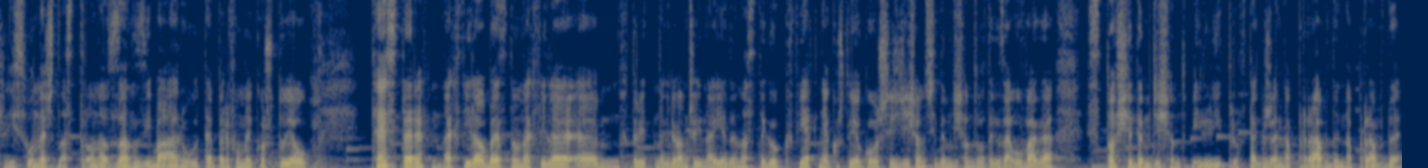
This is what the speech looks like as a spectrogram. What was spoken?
czyli słoneczna strona Zanzibaru. Te perfumy kosztują Tester na chwilę obecną, na chwilę, w której to nagrywam, czyli na 11 kwietnia, kosztuje około 60-70 zł za uwaga 170 ml, także naprawdę, naprawdę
